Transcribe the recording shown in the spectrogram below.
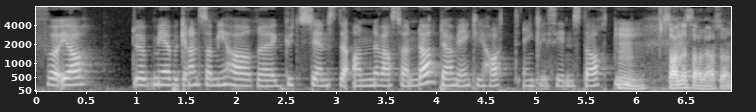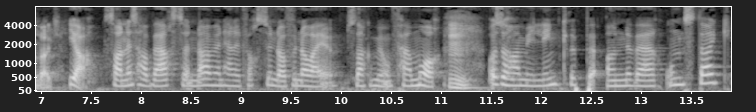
For ja, du, er begrensa. Vi har uh, gudstjeneste annenhver søndag. Det har vi egentlig hatt egentlig siden starten. Mm. Sandnes har hver søndag? Ja, Sandnes har hver søndag, men her i Førsund, for nå jo, snakker vi om fem år. Mm. Og så har vi link-gruppe annenhver onsdag.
